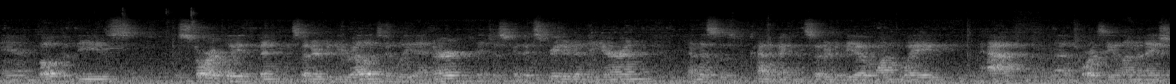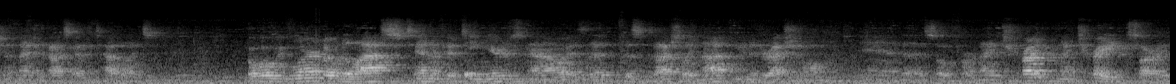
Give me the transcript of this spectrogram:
And both of these historically have been considered to be relatively inert. They just get excreted in the urine. And this has kind of been considered to be a one-way path uh, towards the elimination of nitric oxide metabolites. But what we've learned over the last 10 or 15 years now is that this is actually not unidirectional. And uh, so for nitrite, nitrate, sorry,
